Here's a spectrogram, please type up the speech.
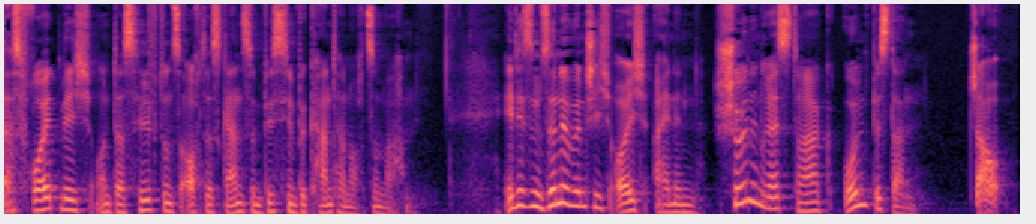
Das freut mich und das hilft uns auch, das Ganze ein bisschen bekannter noch zu machen. In diesem Sinne wünsche ich euch einen schönen Resttag und bis dann. Ciao.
